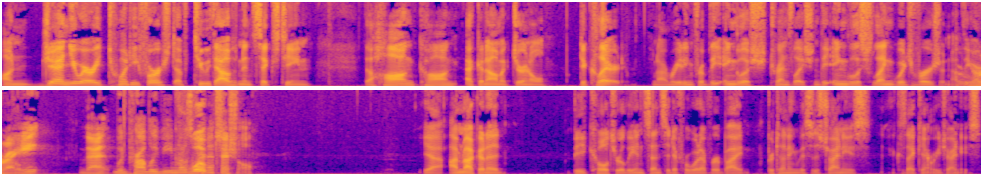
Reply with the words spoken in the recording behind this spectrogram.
on January 21st of 2016, the Hong Kong Economic Journal declared, and I'm reading from the English translation, the English language version of the article. Right. That would probably be most Quote. beneficial. Yeah, I'm not going to be culturally insensitive or whatever by pretending this is Chinese because I can't read Chinese.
